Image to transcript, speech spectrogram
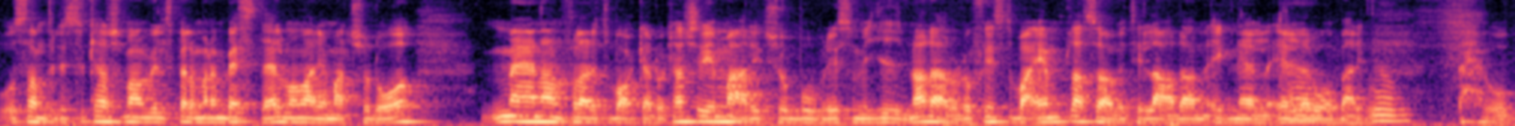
och samtidigt så kanske man vill spela med den bästa elvan varje match och då med en anfallare tillbaka då kanske det är Maric och Boris som är givna där och då finns det bara en plats över till Ladan, Egnell eller Ja. Åberg. Och,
